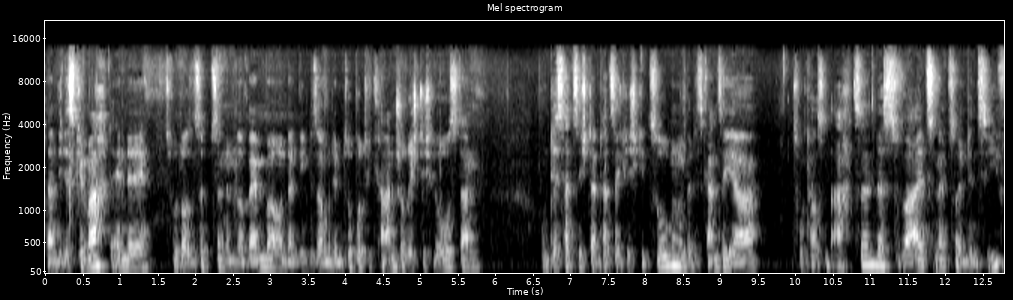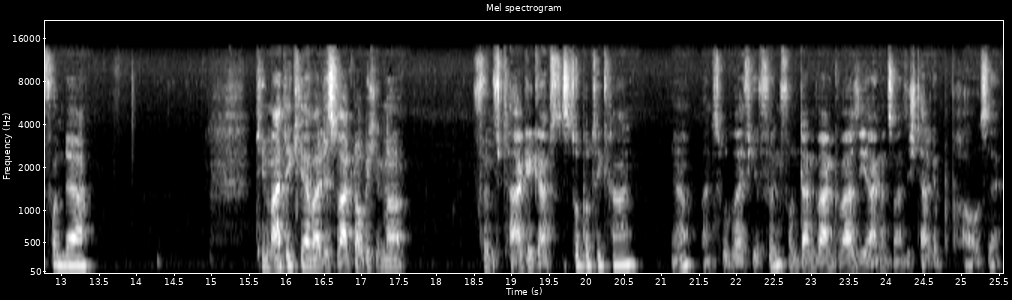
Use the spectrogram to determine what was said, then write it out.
Dann haben die das gemacht, Ende 2017 im November und dann ging das auch mit dem Tubotikan schon richtig los dann. Und das hat sich dann tatsächlich gezogen über das ganze Jahr 2018. Das war jetzt nicht so intensiv von der Thematik her, weil das war, glaube ich, immer fünf Tage gab es das Topotekan. Ja, 1, 2, 3, 4, 5 und dann waren quasi 21 Tage Pause.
